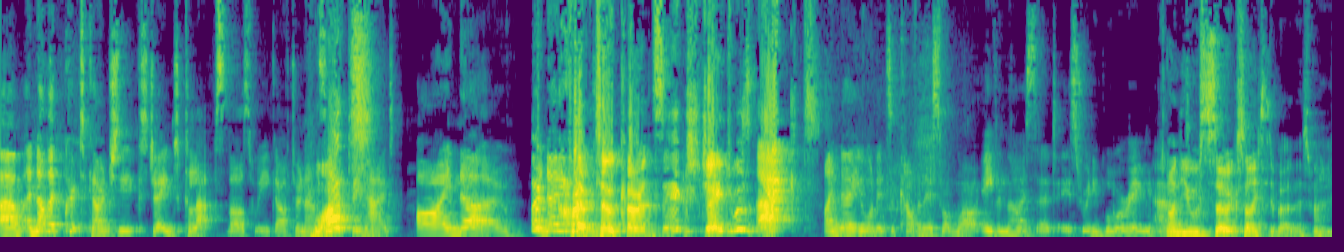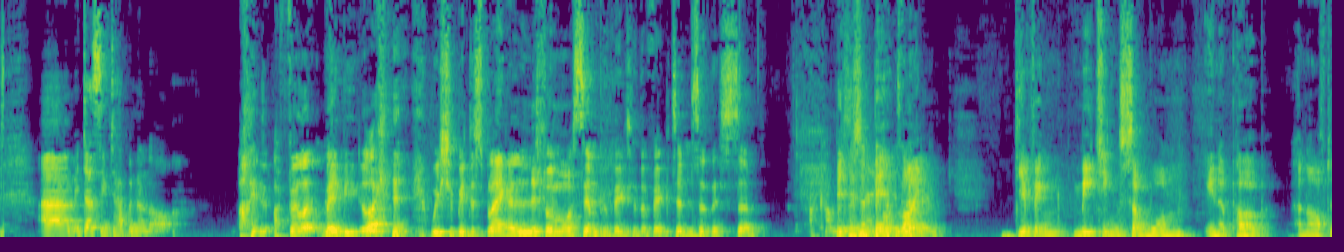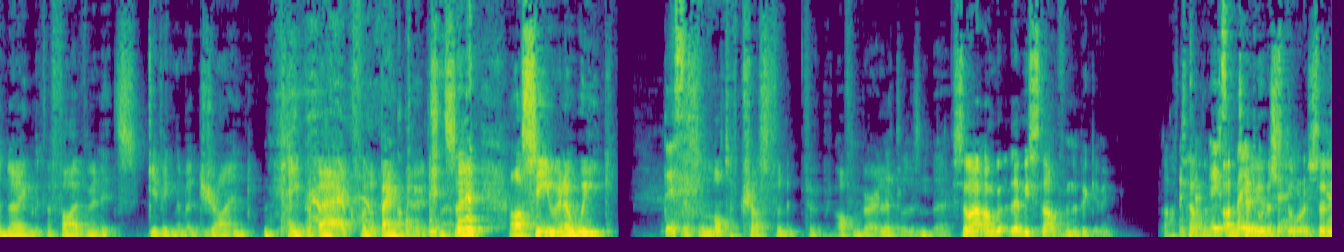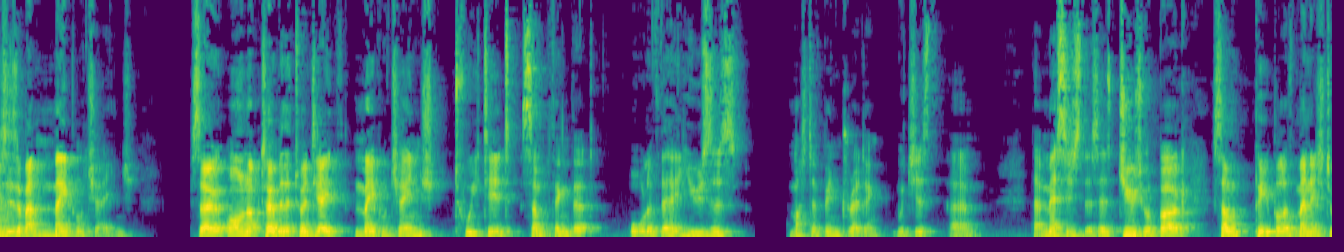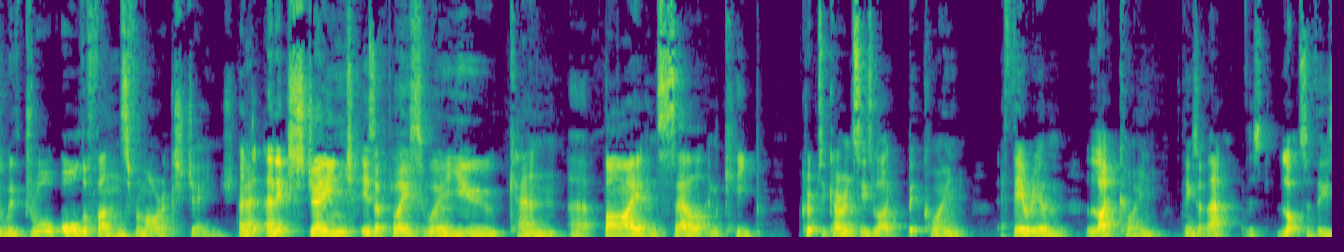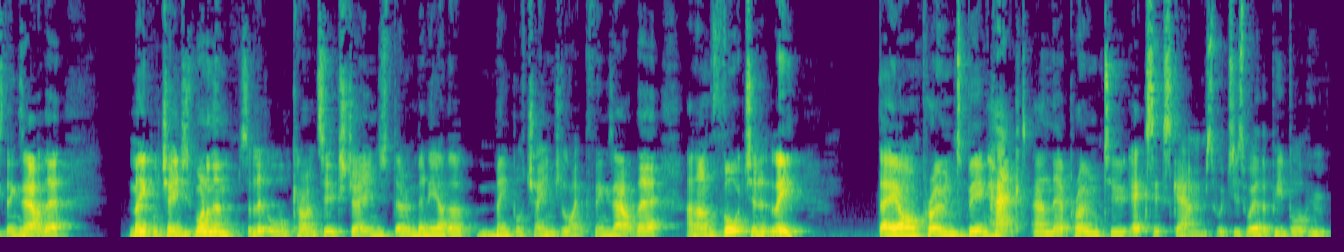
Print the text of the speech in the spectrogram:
Um, another cryptocurrency exchange collapsed last week after announcing What? it's been hacked. I know. I know. You Cryptocurrency exchange was hacked. I know you wanted to cover this one, Mark. Even though I said it's really boring. And, And you were so excited about this, weren't you? um, it does seem to happen a lot. I, I feel like maybe like we should be displaying a little more sympathy to the victims of this. Um, I can't It remember is a bit like them. giving meeting someone in a pub and after knowing them for five minutes, giving them a giant paper bag full of banknotes and saying, "I'll see you in a week." This. There's a lot of trust for, for often very little, isn't there? So I, I'm, let me start from the beginning. I'll tell, Okay. them, I'll tell you the Change, story. So this is about Maple Change. So on October the 28th, Maple Change tweeted something that all of their users must have been dreading, which is um, that message that says, due to a bug, some people have managed to withdraw all the funds from our exchange. And an exchange is a place where you can uh, buy and sell and keep cryptocurrencies like Bitcoin, Ethereum, Litecoin, things like that. There's lots of these things out there. Maple Change is one of them. It's a little currency exchange. There are many other Maple Change like things out there. And unfortunately, they are prone to being hacked and they're prone to exit scams, which is where the people who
